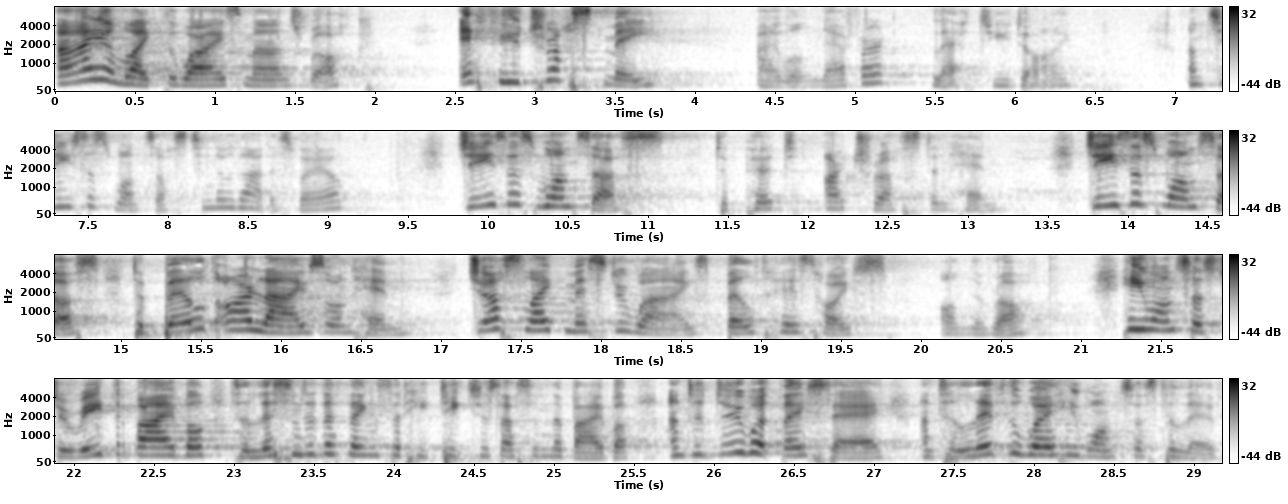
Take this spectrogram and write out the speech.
I am like the wise man's rock. If you trust me, I will never let you down. And Jesus wants us to know that as well. Jesus wants us to put our trust in him. Jesus wants us to build our lives on Him, just like Mr. Wise built his house on the rock. He wants us to read the Bible, to listen to the things that He teaches us in the Bible, and to do what they say, and to live the way He wants us to live.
